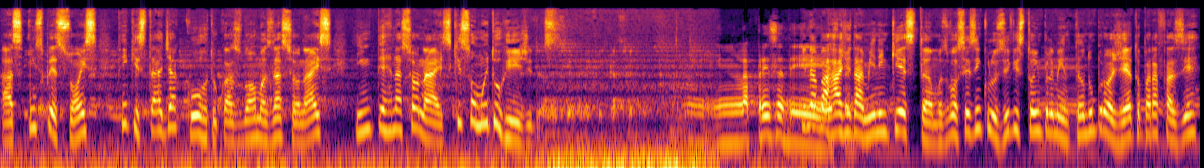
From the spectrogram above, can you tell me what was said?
As inspeções têm que estar de acordo com as normas nacionais e internacionais, que são muito rígidas. E na barragem da mina em que estamos, vocês inclusive estão implementando um projeto para fazer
